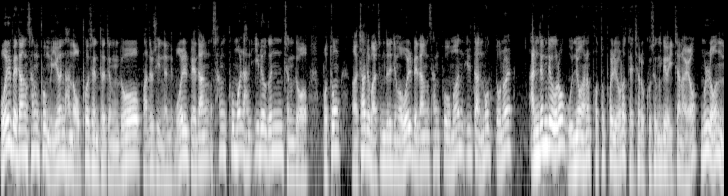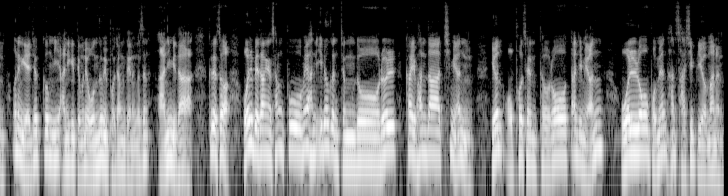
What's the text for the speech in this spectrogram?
월 배당 상품 연 한 5% 정도 받을 수 있는 월 배당 상품을 한 1억 원 정도 보통 어, 자주 말씀드리지만 월 배당 상품은 일단 목돈을 안정적으로 운영하는 포트폴리오로 대체로 구성되어 있잖아요. 물론 은행 예적금이 아니기 때문에 원금이 보장되는 것은 아닙니다. 그래서 월 배당의 상품에 한 1억 원 정도를 가입한다 치면 연 5%로 따지면 월로 보면 한 40여만 원.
